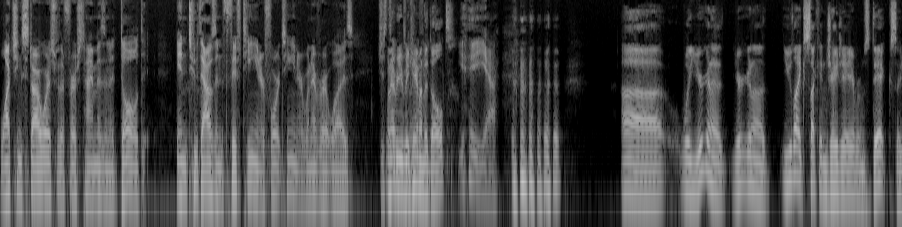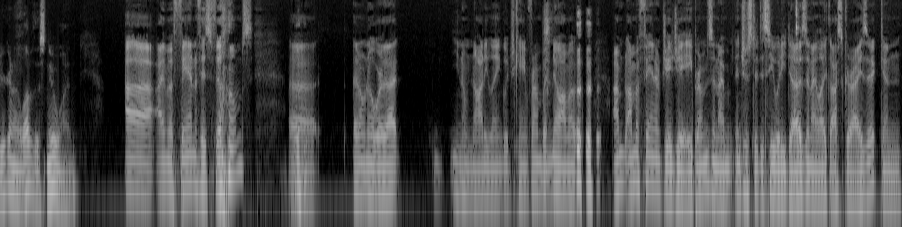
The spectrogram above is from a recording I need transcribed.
watching Star Wars for the first time as an adult in 2015 or 14 or whenever it was, just Whenever you became an adult, Yeah, yeah. uh, well, you're gonna you're gonna you like sucking J.J. Abrams' dick, so you're gonna love this new one. Uh, I'm a fan of his films. Uh, I don't know where that you know naughty language came from, but no, I'm a I'm I'm a fan of J.J. Abrams, and I'm interested to see what he does. And I like Oscar Isaac, and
